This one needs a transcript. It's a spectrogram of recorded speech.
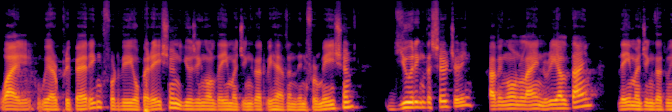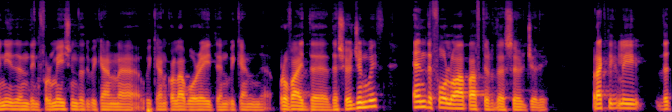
while we are preparing for the operation using all the imaging that we have and the information. During the surgery, having online real time, the imaging that we need and the information that we can uh, we can collaborate and we can uh, provide the surgeon with, and the follow up after the surgery. Practically, the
